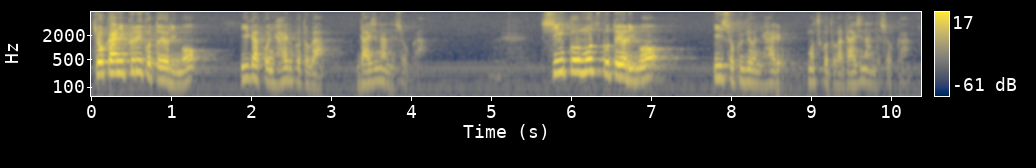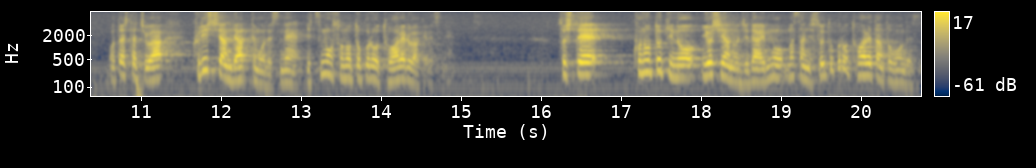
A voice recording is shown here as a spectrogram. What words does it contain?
教会に来ることよりもいい学校に入ることが大事なんでしょうか。信仰を持つことよりもいい職業に入る持つことが大事なんでしょうか。私たちはクリスチャンであってもですねいつもそのところを問われるわけですね。そしてこの時のヨシアの時代もまさにそういうところを問われたと思うんです。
